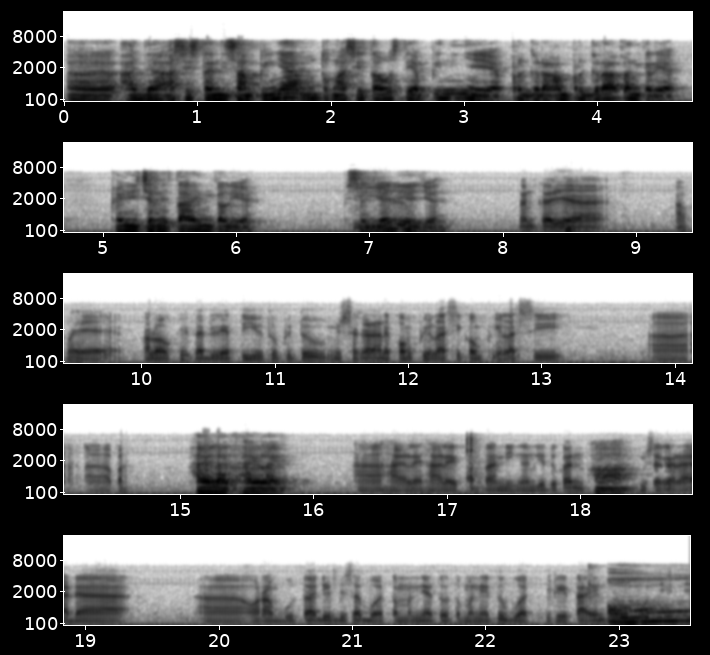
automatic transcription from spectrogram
eh, ada asisten di sampingnya untuk ngasih tahu setiap ininya ya, pergerakan-pergerakan kali ya. Kayak diceritain kali ya. Bisa Iya. jadi ya, Jan. kan kayak apa ya kalau kita dilihat di YouTube itu misalkan ada kompilasi-kompilasi uh, uh, apa Highlight, highlight. uh, highlight-highlight pertandingan gitu kan Ah, misalkan ada uh, orang buta dia bisa buat temennya tuh temennya itu buat ceritain Oh. posisi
